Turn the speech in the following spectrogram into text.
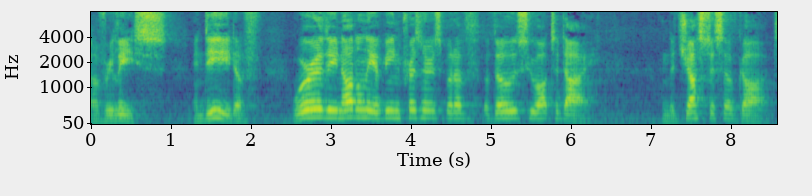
of release, indeed, of worthy not only of being prisoners, but of, of those who ought to die, and the justice of God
